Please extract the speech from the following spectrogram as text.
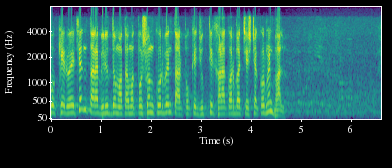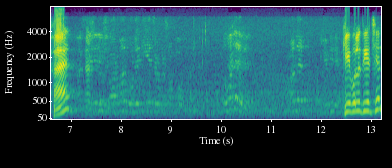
পক্ষে রয়েছেন, তারা বিরুদ্ধ মতামত পোষণ করবেন, তার পক্ষে যুক্তি খাড়া করবার চেষ্টা করবেন, ভালো। হ্যাঁ? কে বলে দিয়েছেন?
